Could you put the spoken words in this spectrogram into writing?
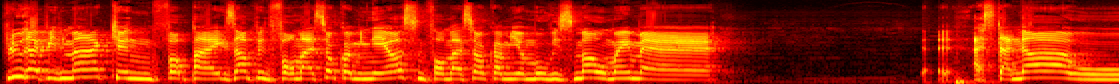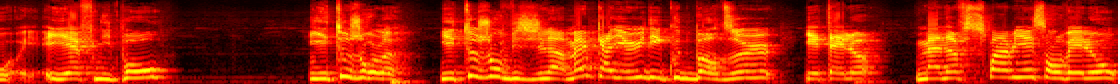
plus rapidement qu'une, par exemple, une formation comme Ineos, une formation comme Yomo ou même euh, Astana ou IF Nippo, il est toujours là. Il est toujours vigilant. Même quand il y a eu des coups de bordure, il était là. Il manœuvre super bien son vélo.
